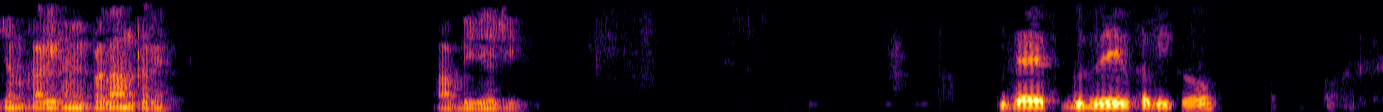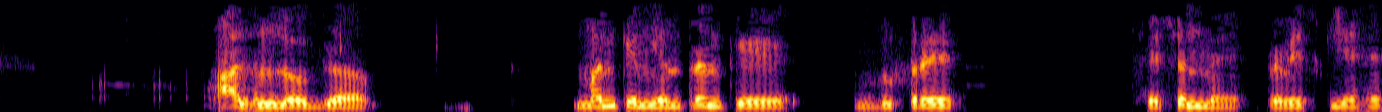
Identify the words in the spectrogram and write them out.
जानकारी हमें प्रदान करें। आप विजय जी। जय गुरुदेव सभी को। आज हम लोग मन के नियंत्रण के दूसरे सेशन में प्रवेश किए हैं।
